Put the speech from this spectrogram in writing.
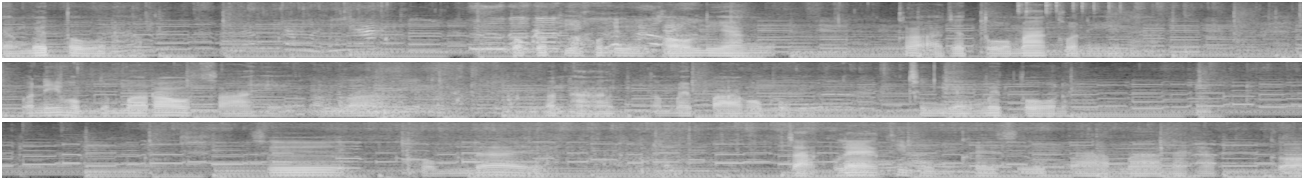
ยังไม่โตนะครับ ปกติคนอื่นเขาเลี้ยงก็อาจจะโตมากกว่านี้นะครับ วันนี้ผมจะมาเล่าสาเหตุหรือว่าปัญหาทำไมปลาของผมจึงยังไม่โตนะคือ ผมได้จากแรกที่ผมเคยซื้อปลามานะครับ ก็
